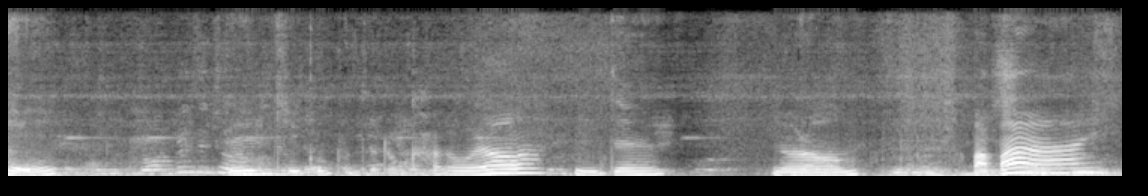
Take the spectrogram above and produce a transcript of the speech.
네. 내일 찍어보도록 하고요. 이제, 그럼, 빠바이.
